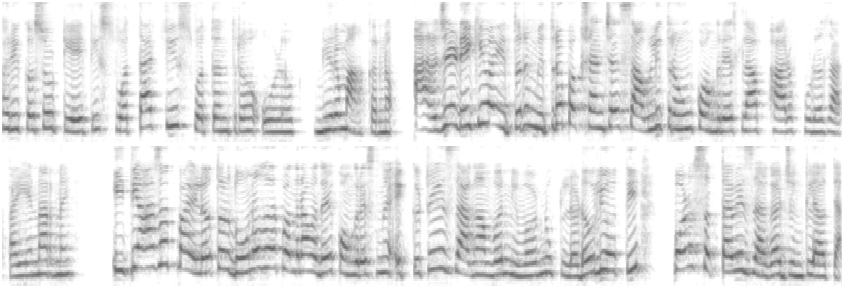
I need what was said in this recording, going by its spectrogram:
खरी कसोटी आहे. ती स्वतःची स्वतंत्र ओळख निर्माण करणं. आरजेडी किंवा इतर मित्र पक्षांच्या सावलीत राहून काँग्रेसला फार पुढे जाता येणार नाही. इतिहासात पाहिलं तर दोन हजार पंधरा मध्ये काँग्रेसनं एक्केचाळीस जागांवर निवडणूक लढवली होती. पण सत्तावीस जागा जिंकल्या होत्या.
